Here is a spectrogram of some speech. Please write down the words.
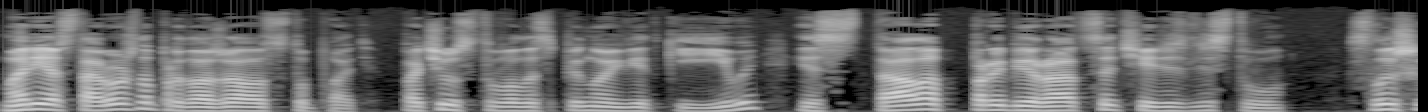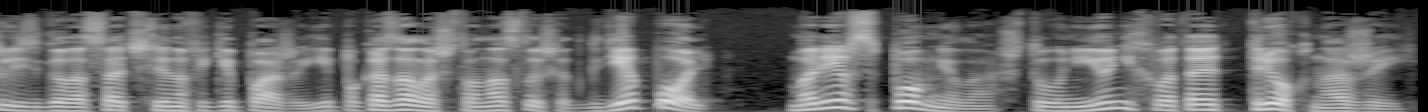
Мария осторожно продолжала отступать, почувствовала спиной ветки ивы и стала пробираться через листву. Слышались голоса членов экипажа. Ей показалось, что она слышит «Где Поль?». Мария вспомнила, что у нее не хватает трех ножей.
